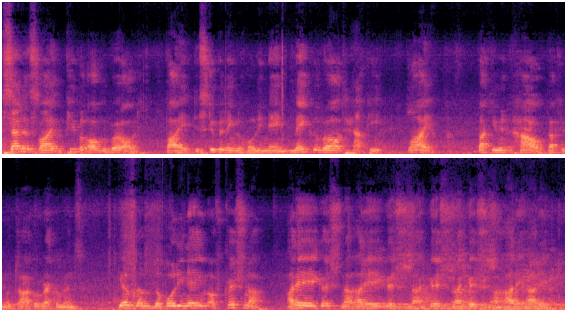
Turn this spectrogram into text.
Satisfy the people of the world by distributing the holy name. Make the world happy. Why? Bhakti, how? Bhaktivinoda Thakur recommends give them the holy name of Krishna. Hare Krishna, Hare Krishna, Krishna Krishna, Hare Hare.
